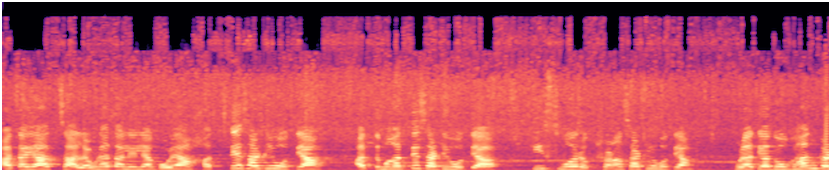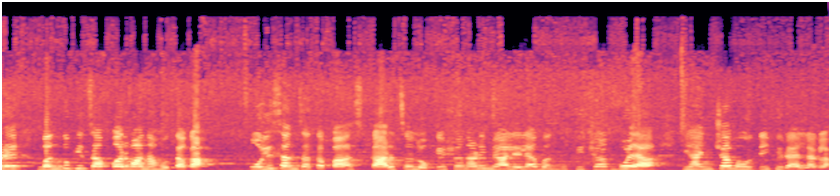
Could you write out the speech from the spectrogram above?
आता यात चालवण्यात आलेल्या गोळ्या हत्येसाठी होत्या आत्महत्येसाठी होत्या की स्वरक्षणासाठी होत्या? मुळात या दोघांकडे बंदुकीचा परवाना होता का? पोलिसांचा तपास कारचं लोकेशन आणि मिळालेल्या बंदुकीच्या गोळ्या ह्यांच्या भोवती फिरायला लागला.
